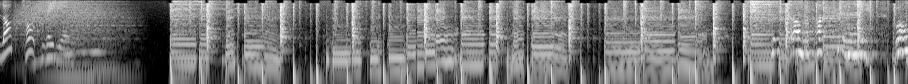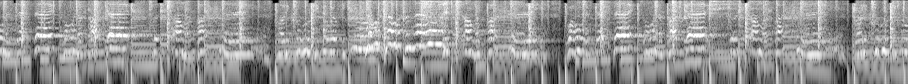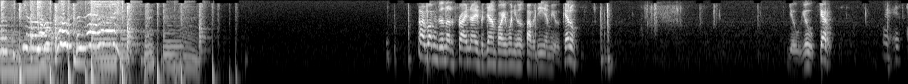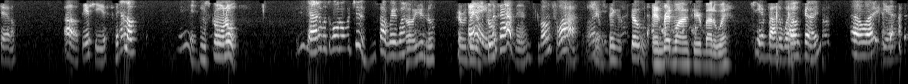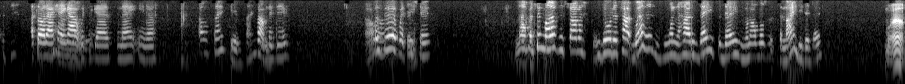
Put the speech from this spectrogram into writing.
Blog Talk Radio. Welcome to another Friday night pajama party. One of your host, Papa D. I'm here with Ketel. Yo, yo, Ketel. Where is Ketel? Oh, there she is. Hello. Yeah, What's going on? you got it. What's going on with you? What's up, Redwine? Oh, you know, everything Hey, is cool. what's happening? Bonsoir. Everything is cool. And red wine's here, by the way. Yeah, by the way. Okay. All right. Yeah. I thought I'd hang out with you guys tonight, you know. Oh, thank you. Thank Something you. to do. All What's right. good with you? Appreciate it. Nothing too much. Just trying to endure this hot weather. It's one of the hottest days today. Went almost to 90 today. Wow.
